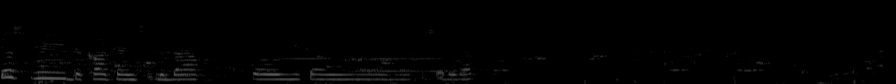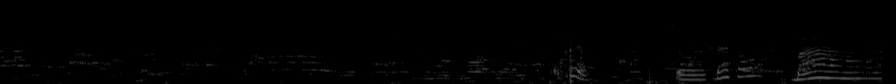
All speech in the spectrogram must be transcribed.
just read the contents in the box so you can know how to set it up. Okay, so that's all. Bye.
